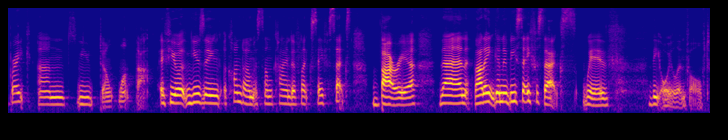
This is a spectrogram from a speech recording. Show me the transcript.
break and you don't want that. If you're using a condom as some kind of like safer sex barrier, then that ain't gonna be safer sex with the oil involved.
